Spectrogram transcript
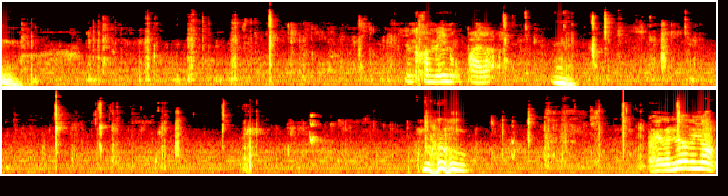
ม งั้น คำนี้หนูไปละอืมไปกันเด้อพี่น้อง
